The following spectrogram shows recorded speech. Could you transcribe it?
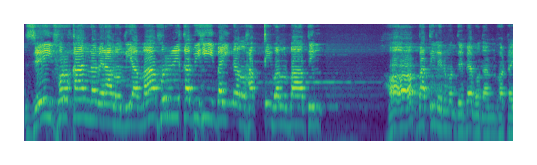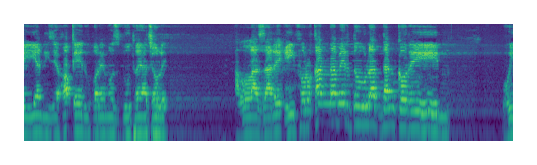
যেই ফরকান নামের আলো দিয়া মা ফুররিকা বিহি বাইনাল হাক্কি ওয়াল বাতিল। হক বাতিলের মধ্যে ব্যবধান ঘটাইয়া নিজে হকের উপরে মজবুত হইয়া চলে। আল্লাহ যারে এই ফরকান নামের দৌলত দান করেন ওই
